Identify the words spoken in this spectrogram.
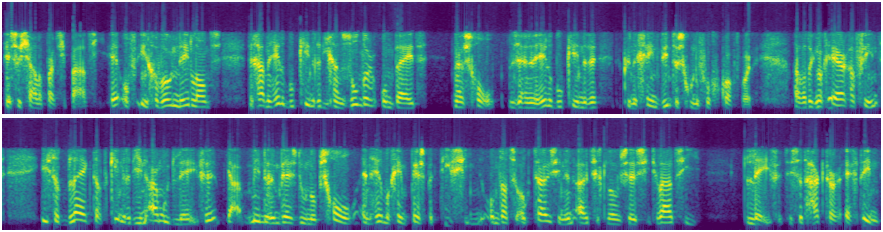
en sociale participatie. He, of in gewoon Nederlands, er gaan een heleboel kinderen die gaan zonder ontbijt naar school. Er zijn een heleboel kinderen, er kunnen geen winterschoenen voor gekocht worden. Maar wat ik nog erger vind, is dat blijkt dat kinderen die in armoede leven... Ja, minder hun best doen op school en helemaal geen perspectief zien... omdat ze ook thuis in een uitzichtloze situatie leven. Dus het hakt er echt in.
